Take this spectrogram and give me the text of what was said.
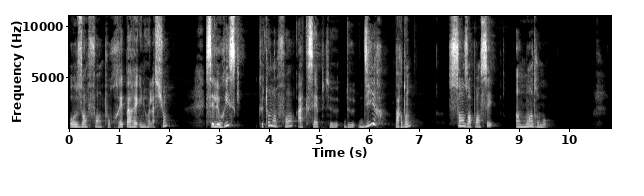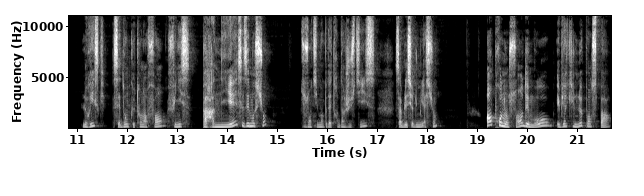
aux enfants pour réparer une relation, c'est le risque que ton enfant accepte de dire pardon sans en penser un moindre mot. Le risque, c'est donc que ton enfant finisse par nier ses émotions, son sentiment peut-être d'injustice, sa blessure d'humiliation, en prononçant des mots eh qu'il ne pense pas.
